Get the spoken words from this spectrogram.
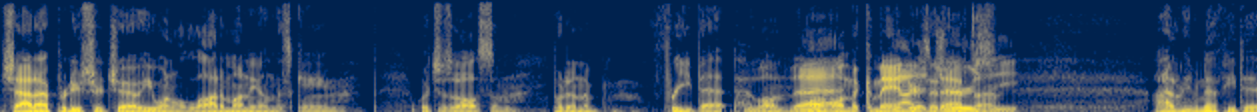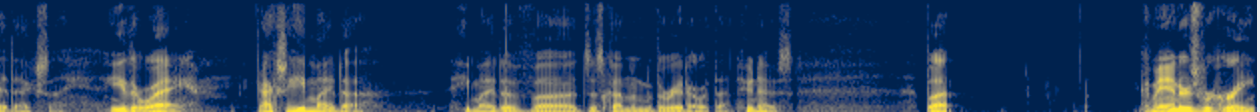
Shout out producer Joe. He won a lot of money on this game, which is awesome. Put in a free bet on, on on the Commanders at a halftime. I don't even know if he did actually. Either way, actually he might have. He might have uh, just gotten under the radar with that. Who knows? But Commanders were great.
